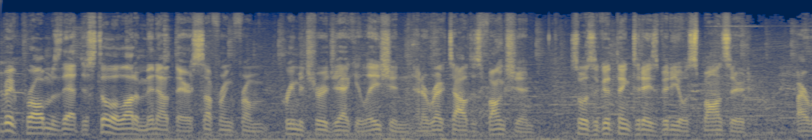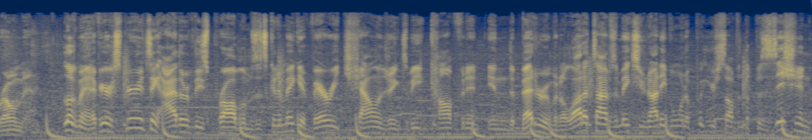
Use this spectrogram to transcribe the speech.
big problem is that there's still a lot of men out there suffering from premature ejaculation and erectile dysfunction, so it's a good thing today's video is sponsored by Roman. Look man, if you're experiencing either of these problems, it's gonna make it very challenging to be confident in the bedroom, and a lot of times it makes you not even wanna put yourself in the position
